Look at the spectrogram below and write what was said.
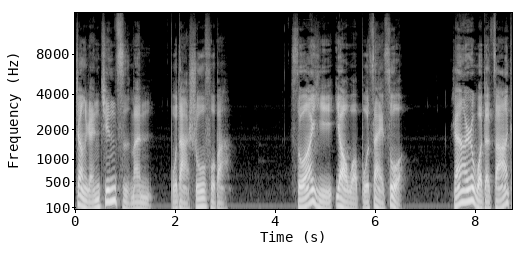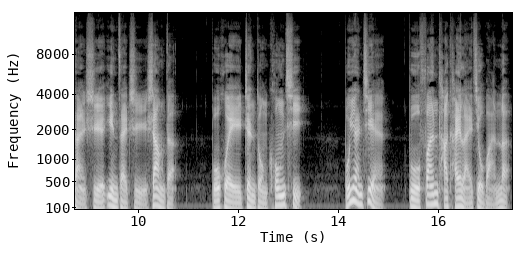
正人君子们不大舒服吧，所以要我不再做。然而我的杂感是印在纸上的，不会震动空气，不愿见，不翻它开来就完了，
